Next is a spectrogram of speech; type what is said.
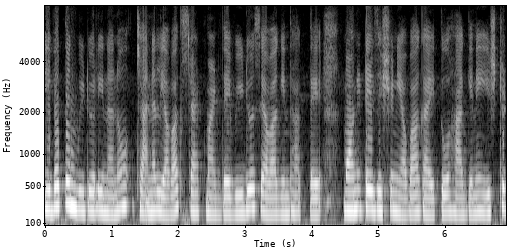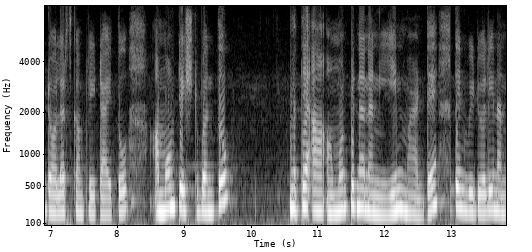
ಇವತ್ತಿನ ವಿಡಿಯೋಲಿ ನಾನು ಚಾನಲ್ ಯಾವಾಗ ಸ್ಟಾರ್ಟ್ ಮಾಡಿದೆ ವೀಡಿಯೋಸ್ ಯಾವಾಗಿಂದ ಹಾಕಿದೆ ಮಾನಿಟೈಸೇಷನ್ ಯಾವಾಗ ಆಯಿತು ಹಾಗೆಯೇ ಎಷ್ಟು ಡಾಲರ್ಸ್ ಕಂಪ್ಲೀಟ್ ಆಯಿತು ಅಮೌಂಟ್ ಎಷ್ಟು ಬಂತು, ಮತ್ತು ಆ ಅಮೌಂಟನ್ನು ನಾನು ಏನು ಮಾಡಿದೆ, ಇವತ್ತಿನ ವಿಡಿಯೋಲಿ ನಾನು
